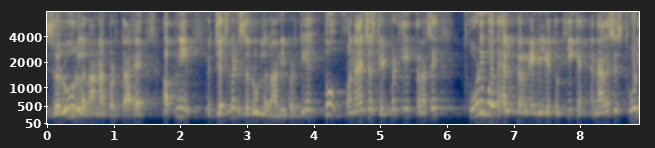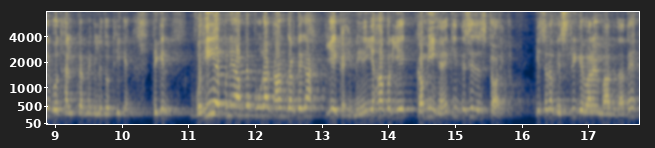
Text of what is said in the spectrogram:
ज़रूर लगाना पड़ता है, अपनी जजमेंट ज़रूर लगानी पड़ती है। तो फाइनेंशियल स्टेटमेंट एक तरह से थोड़ी बहुत हेल्प करने के लिए तो ठीक है एनालिसिस थोड़ी बहुत हेल्प करने के लिए तो ठीक है, लेकिन वही अपने आप में पूरा काम कर देगा, ये कहीं नहीं है, यहाँ पर ये कमी है कि दिस इज़ हिस्टोरिकल ये सिर्फ़ हिस्ट्री के बारे में बात बताते हैं,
